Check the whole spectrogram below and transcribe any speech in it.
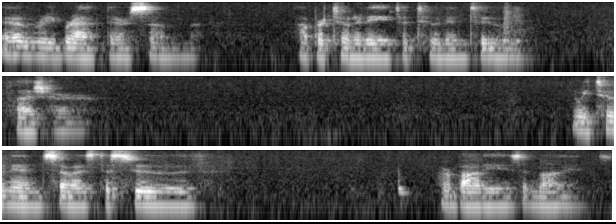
Every breath, there's some opportunity to tune into pleasure. We tune in so as to soothe our bodies and minds.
